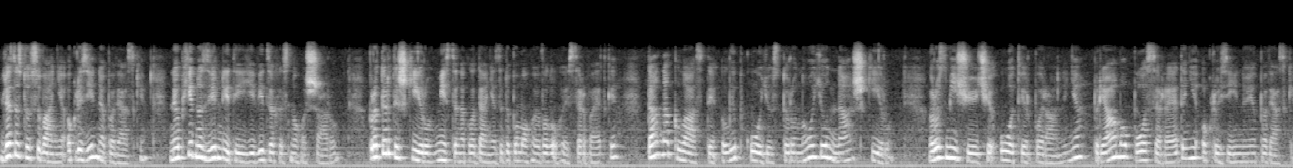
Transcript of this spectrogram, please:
Для застосування оклюзійної пов'язки необхідно звільнити її від захисного шару, протерти шкіру місце накладання за допомогою вологої серветки та накласти липкою стороною на шкіру, розміщуючи отвір поранення прямо посередині оклюзійної пов'язки.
